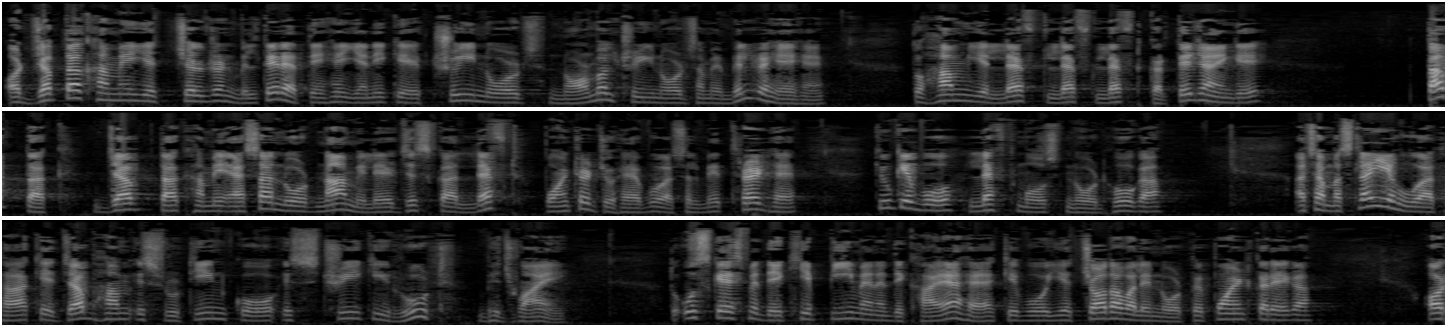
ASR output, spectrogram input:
اور جب تک ہمیں یہ چلڈرن ملتے رہتے ہیں یعنی کہ tree nodes normal tree nodes ہمیں مل رہے ہیں، تو ہم یہ لیفٹ لیفٹ لیفٹ کرتے جائیں گے۔ تب تک، جب تک ہمیں ایسا نوڈ نہ ملے جس کا لیفٹ پوائنٹر جو ہے وہ اصل میں تھریڈ ہے، کیونکہ وہ لیفٹ موسٹ نوڈ ہوگا۔ اچھا مسئلہ یہ ہوا تھا کہ جب ہم اس روٹین کو اس ٹری کی روٹ بھجوائیں تو اس کیس میں دیکھیے پی میں نے دکھایا ہے کہ وہ یہ چودہ والے نوٹ پہ پوائنٹ کرے گا۔ اور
